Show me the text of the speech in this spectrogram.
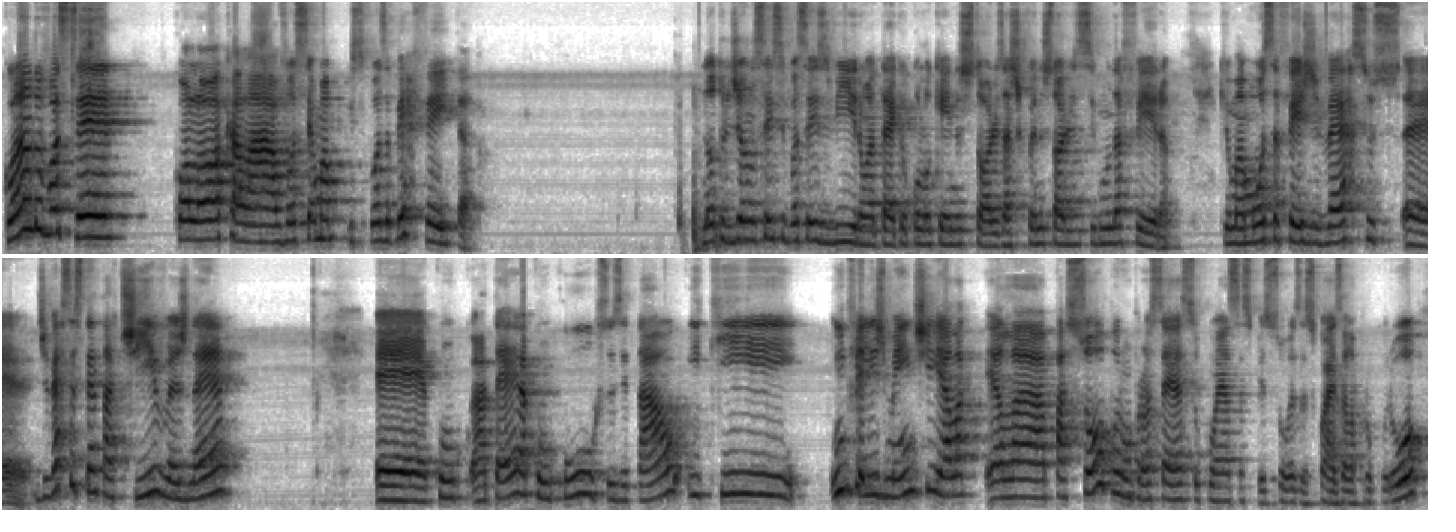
Quando você coloca lá, você é uma esposa perfeita. No outro dia, eu não sei se vocês viram até que eu coloquei no Stories, acho que foi no Stories de segunda-feira, que uma moça fez diversos, é, diversas tentativas, né? é, com, até concursos e tal, e que, infelizmente, ela, ela passou por um processo com essas pessoas as quais ela procurou,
